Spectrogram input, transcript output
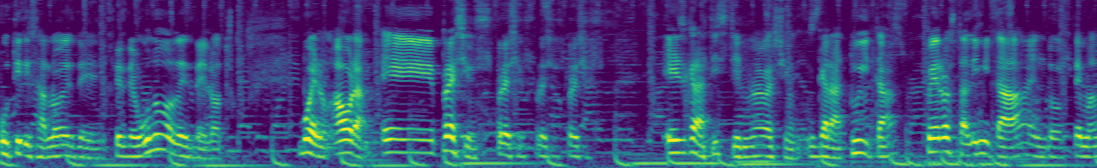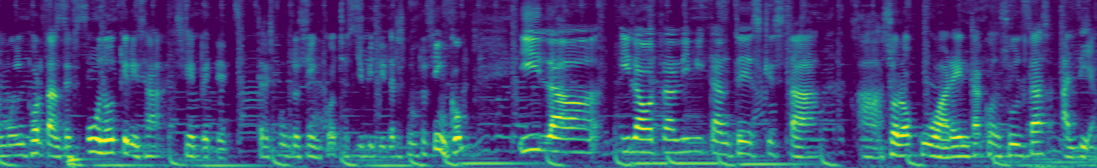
utilizarlo desde, desde uno o desde el otro. Bueno, ahora, eh, precios, precios, precios, precios. Es gratis, tiene una versión gratuita, pero está limitada en dos temas muy importantes. Uno utiliza GPT 3.5, ChatGPT 3.5, y la, y la otra limitante es que está a solo 40 consultas al día.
